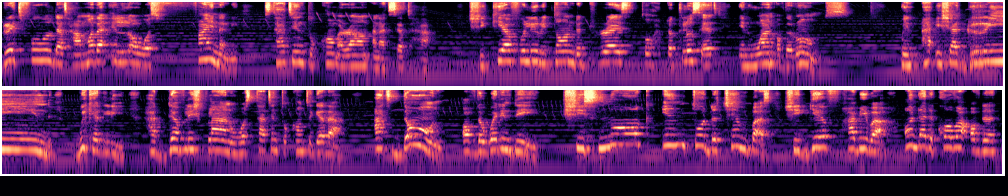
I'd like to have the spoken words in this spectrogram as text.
grateful that her mother in law was finally starting to come around and accept her. She carefully returned the dress to the closet in one of the rooms. Queen Aisha grinned wickedly, her devilish plan was starting to come together. At dawn of the wedding day, she snuck into the chambers she gave Habiba under the cover of the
